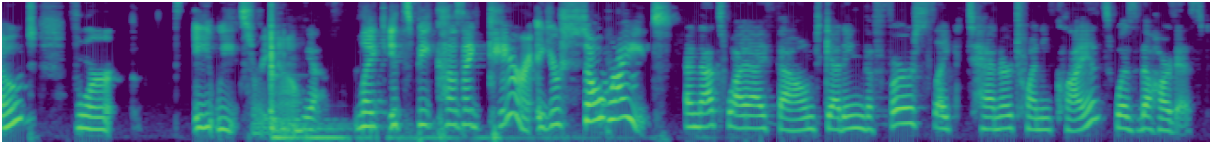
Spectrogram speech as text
out for 8 weeks right now. Yeah. Like it's because I care. You're so right. And that's why I found getting the first like 10 or 20 clients was the hardest.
